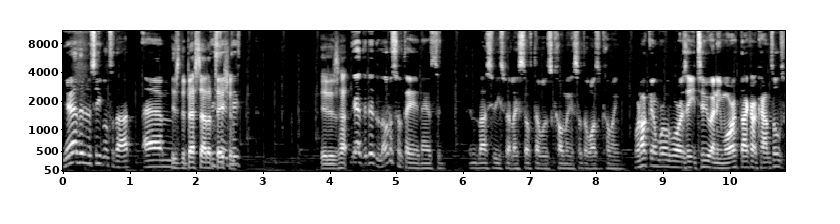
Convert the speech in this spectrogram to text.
Yeah, they did a sequel to that. Um, is the best they- adaptation they- it is ha- yeah, they did a lot of stuff they announced in in the last few weeks about like stuff that was coming and stuff that wasn't coming. We're not getting World War Z two anymore. That got cancelled,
